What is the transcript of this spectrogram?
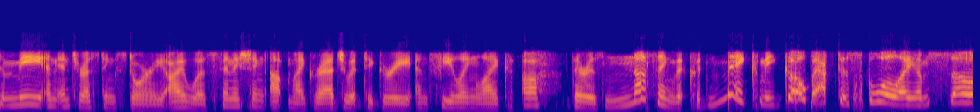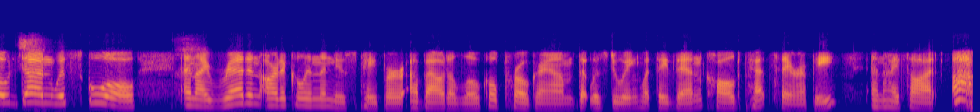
to me an interesting story. I was finishing up my graduate degree and feeling like, oh, there is nothing that could make me go back to school. I am so done with school. And I read an article in the newspaper about a local program that was doing what they then called pet therapy. And I thought, oh,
